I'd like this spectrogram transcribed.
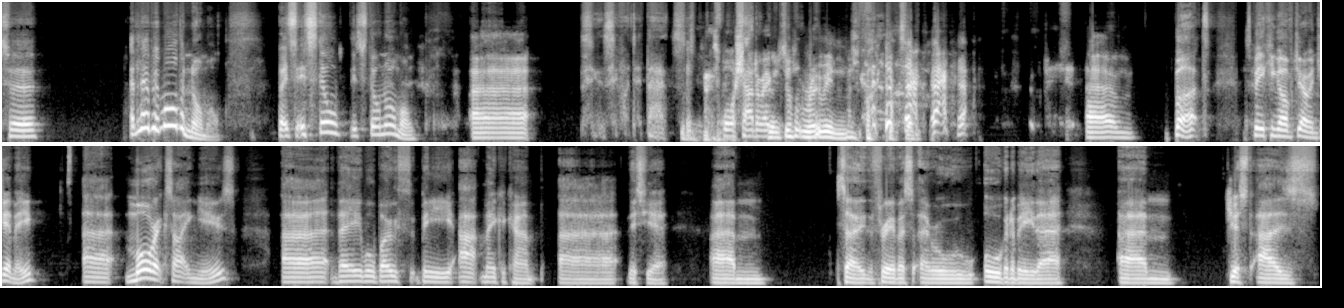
to a little bit more than normal. But it's it's still it's still normal. Uh, see, see if I did that. It's, it's foreshadowing. It was ruined. um, but speaking of Joe and Jimmy, uh, more exciting news. Uh, they will both be at Maker Camp uh, this year. Um, so the three of us are all all going to be there, um, just as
